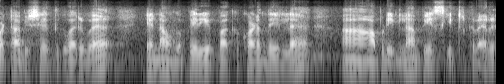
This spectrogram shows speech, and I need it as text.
பட்டாபிஷேகத்துக்கு வருவ. ஏன்னா உங்கள் பெரியப்பாவுக்கு குழந்தை இல்லை. அப்படின்லாம் பேசிக்கிட்டு இருக்கிறாரு.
